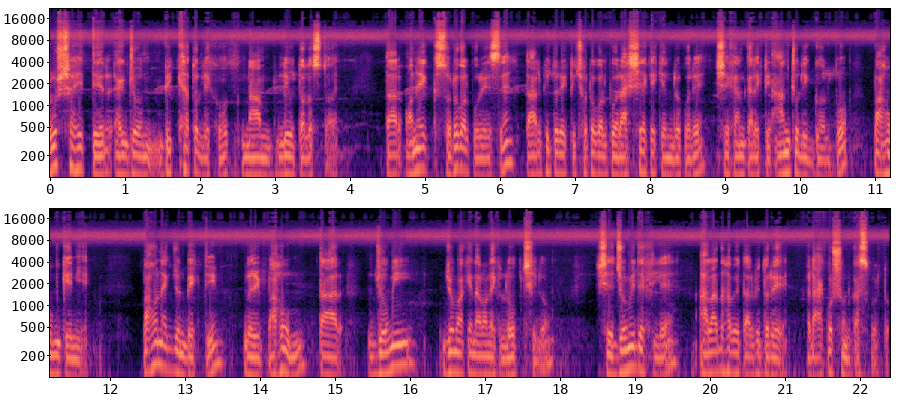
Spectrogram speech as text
রুশ সাহিত্যের একজন বিখ্যাত লেখক নাম লিউ তলস্তয় তার অনেক ছোট গল্প রয়েছে। তার ভিতরে একটি ছোট গল্প রাশিয়াকে কেন্দ্র করে, সেখানকার একটি আঞ্চলিক গল্প পাহুমকে নিয়ে। পাহুন একজন ব্যক্তি পাহুম তার জমি জমা কেনার অনেক লোভ ছিল। সে জমি দেখলে আলাদাভাবে তার ভিতরে একটা আকর্ষণ কাজ করতো।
